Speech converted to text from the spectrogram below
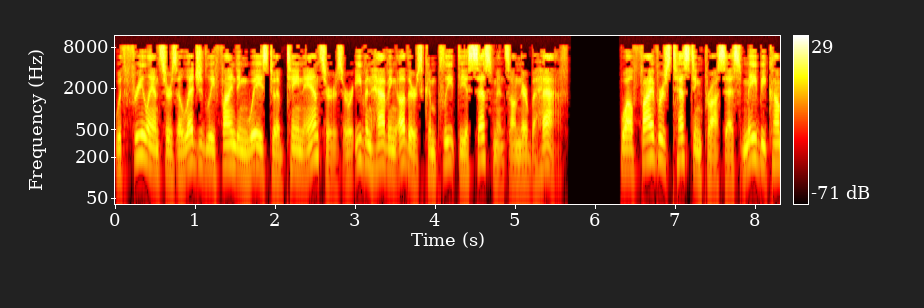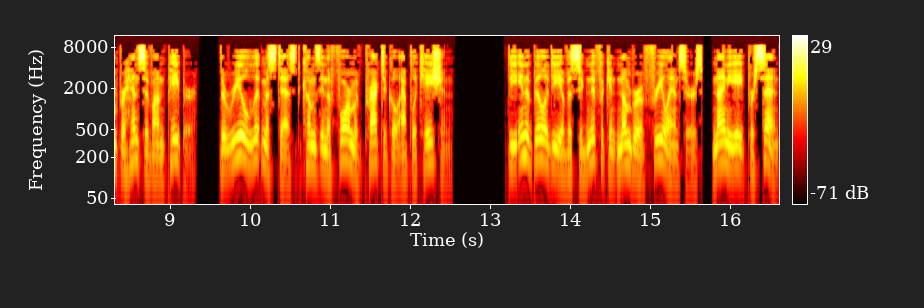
with freelancers allegedly finding ways to obtain answers or even having others complete the assessments on their behalf. While Fiverr's testing process may be comprehensive on paper, the real litmus test comes in the form of practical application. The inability of a significant number of freelancers, 98%,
